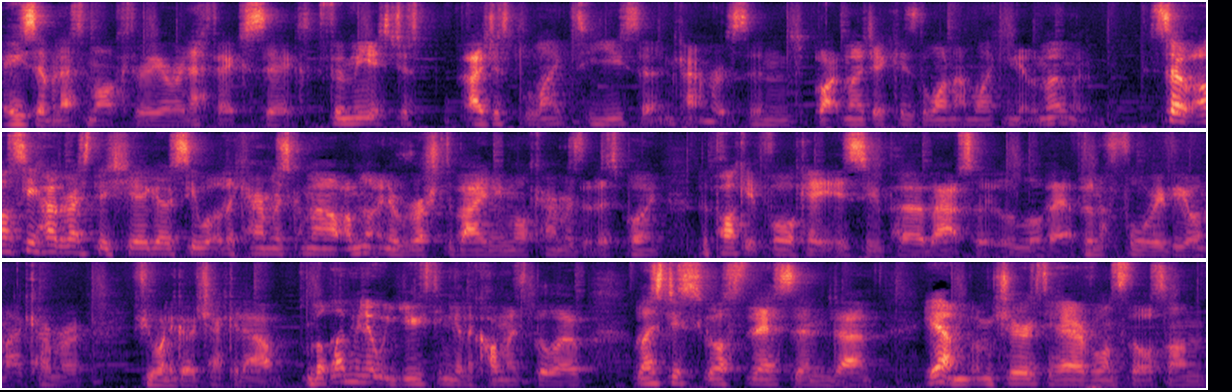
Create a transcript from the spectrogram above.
a A7S Mark III or an FX6. For me, it's just, I just like to use certain cameras and Blackmagic is the one I'm liking at the moment. So I'll see how the rest of this year goes, see what other cameras come out. I'm not in a rush to buy any more cameras at this point. The Pocket 4K is superb, I absolutely love it. I've done a full review on that camera if you want to go check it out. But let me know what you think in the comments below. Let's discuss this and um, yeah, I'm, I'm, curious to hear everyone's thoughts on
